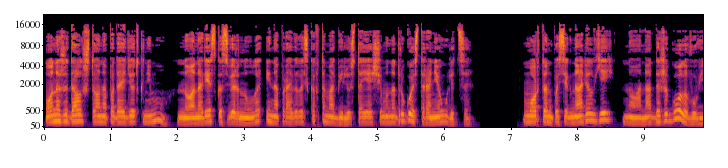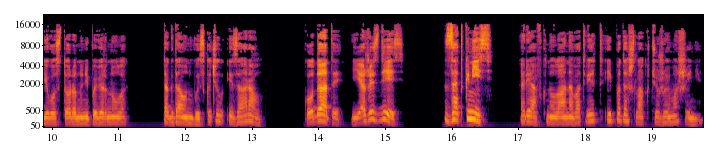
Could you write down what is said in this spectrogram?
Он ожидал, что она подойдет к нему, но она резко свернула и направилась к автомобилю, стоящему на другой стороне улицы. Мортон посигналил ей, но она даже голову в его сторону не повернула. Тогда он выскочил и заорал. «Куда ты? Я же здесь!» «Заткнись!» — рявкнула она в ответ и подошла к чужой машине.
